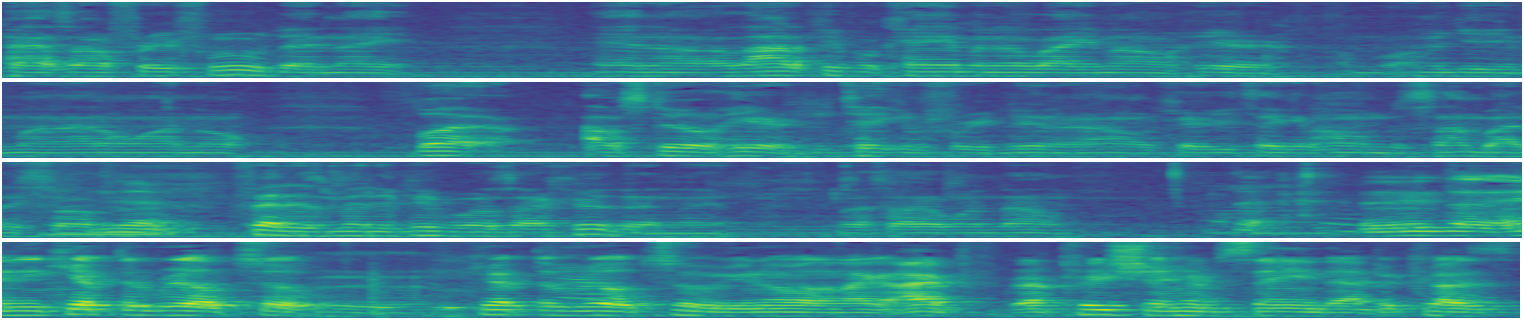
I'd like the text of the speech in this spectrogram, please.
pass out free food that night. And uh, a lot of people came and they're like, no, here, I'm, I'm gonna give you money. I don't want no. But I was still here. You're taking free dinner. I don't care. You're taking it home to somebody. So Yeah. fed as many people as I could that night. That's how it went down. And he- and he kept it real too. Yeah. He kept it real too, you know. And like I I appreciate him saying that because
